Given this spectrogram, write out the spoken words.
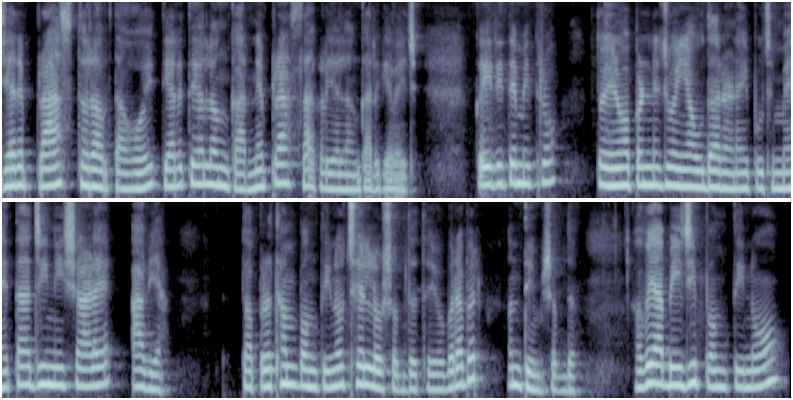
જ્યારે પ્રાસ ધરાવતા હોય ત્યારે તે અલંકારને પ્રાસ સાંકળી અલંકાર કહેવાય છે. કઈ રીતે મિત્રો? તો એનું આપણને જો અહીંયા ઉદાહરણ આપ્યું છે મહેતાજી નિશાળે આવ્યા. તો આ પ્રથમ પંક્તિનો છેલ્લો શબ્દ થયો, બરાબર? અંતિમ શબ્દ. હવે આ બીજી પંક્તિનો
